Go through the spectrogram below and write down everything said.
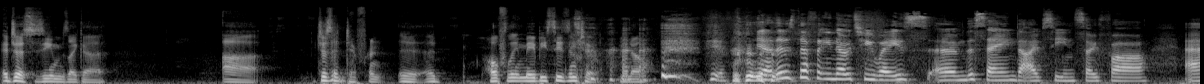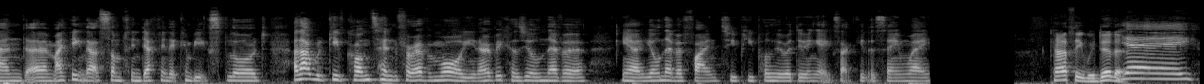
it just seems like a uh just a different uh, hopefully maybe season two you know? Yeah. Yeah there's definitely no two ways um the same that i've seen so far. And um, I think that's something definitely that can be explored, and that would give content forevermore, you know, because you'll never yeah, you'll never find two people who are doing it exactly the same way. Kathy, we did it. Yay!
